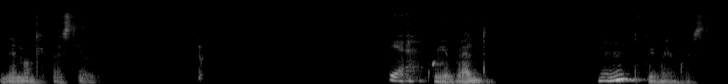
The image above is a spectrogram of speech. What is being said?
And then monkey press the other. Yeah. Qui red, Mhm. qui vediamo questo.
